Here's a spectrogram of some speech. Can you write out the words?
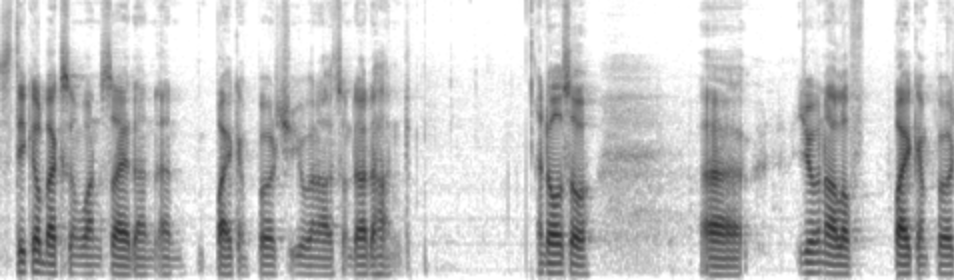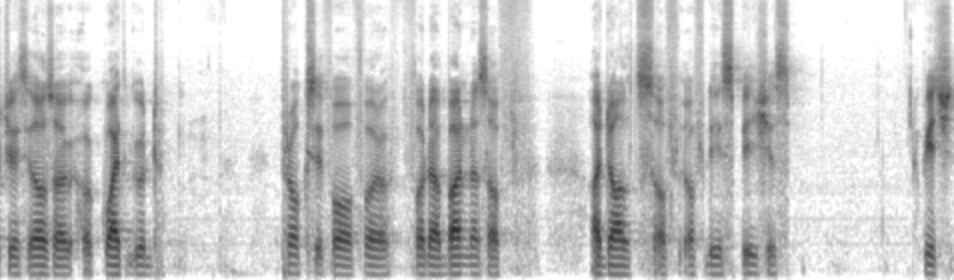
sticklebacks on one side and, and pike and perch juveniles on the other hand. And also, uh, juvenile of pike and perch is also a quite good proxy for, for, for the abundance of adults of, of these species, which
